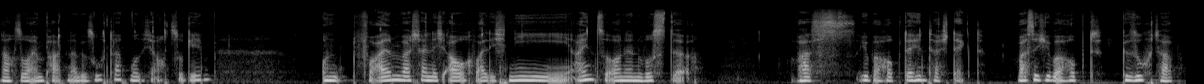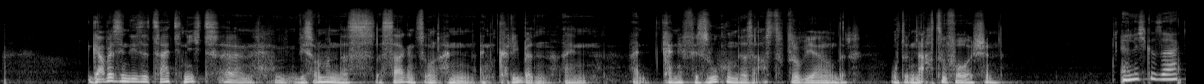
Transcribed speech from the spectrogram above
nach so einem Partner gesucht habe, muss ich auch zugeben. Und vor allem wahrscheinlich auch, weil ich nie einzuordnen wusste, was überhaupt dahinter steckt, was ich überhaupt gesucht habe. Gab es in dieser Zeit nicht, äh, wie soll man das, das sagen, so ein, ein Kribbeln, ein, ein, keine Versuchung, das auszuprobieren oder, oder nachzuforschen? Ehrlich gesagt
